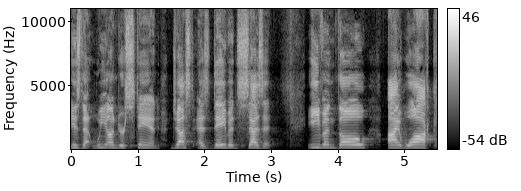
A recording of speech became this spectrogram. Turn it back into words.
is that we understand, just as David says it, even though I walk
